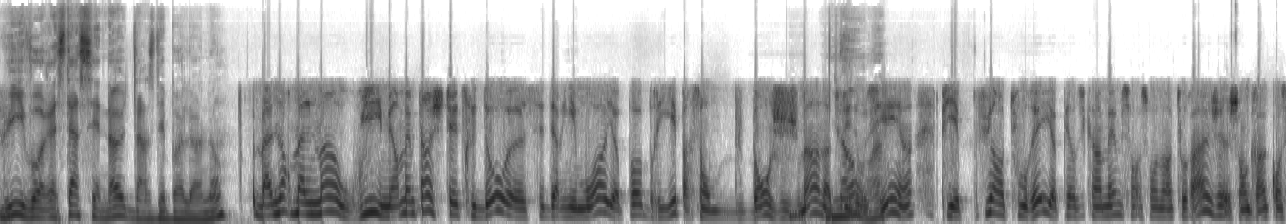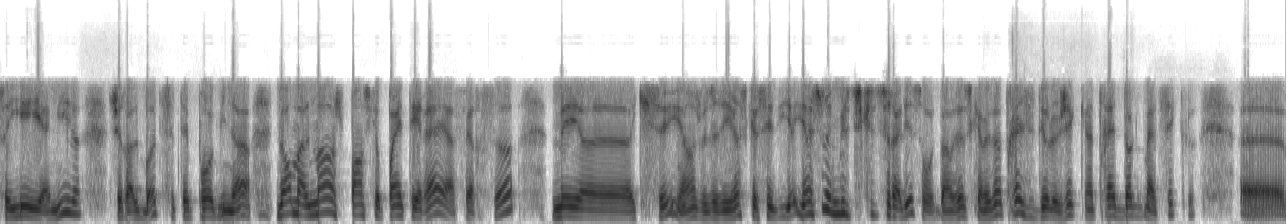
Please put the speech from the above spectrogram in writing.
lui, il va rester assez neutre dans ce débat-là, non? Ben, normalement, oui, mais en même temps, Justin Trudeau, euh, ces derniers mois, il n'a pas brillé par son bon jugement dans tous Non, les dossiers. Hein. Puis il est plus entouré, il a perdu quand même son, son entourage, son grand conseiller et ami, là, Gérald Bott, c'était pas mineur. Normalement, je pense qu'il n'y a pas intérêt à faire ça, mais euh, qui sait, hein, je veux dire, il reste que c'est. Il y a une sorte de multiculturalisme dans le reste du Canada, très idéologique, hein, très dogmatique, là, euh,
